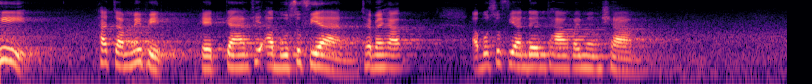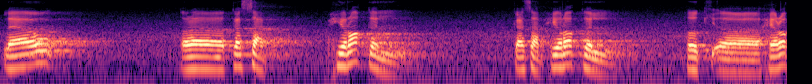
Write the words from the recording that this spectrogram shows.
ที่ถ้าจำไม่ผิดเหตุการณ์ที่อบูซุฟยานใช่ไหมครับ อบูซุฟยานเดินทางไปเมืองชาม แล้วกษัตริย์ฮิรักลกษัตริย์ฮิรักลฮิรั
